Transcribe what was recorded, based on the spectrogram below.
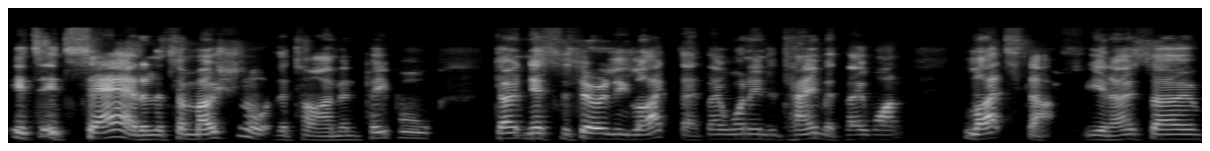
it's it's sad and it's emotional at the time, and people don't necessarily like that. They want entertainment. They want light stuff, you know. So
